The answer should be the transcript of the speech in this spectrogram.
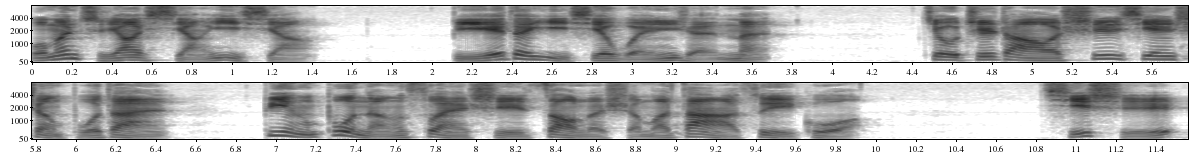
我们只要想一想，别的一些文人们，就知道施先生不但并不能算是造了什么大罪过，其实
